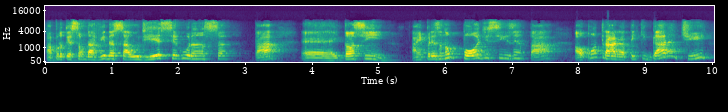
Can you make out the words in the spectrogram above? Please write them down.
a proteção da vida, saúde e segurança. Tá? É, então, assim, a empresa não pode se isentar, ao contrário, ela tem que garantir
